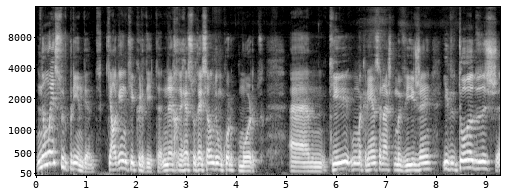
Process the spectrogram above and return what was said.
Não é surpreendente que alguém que acredita na ressurreição de um corpo morto, ahm, que uma criança nasce de uma virgem e de todos ah,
